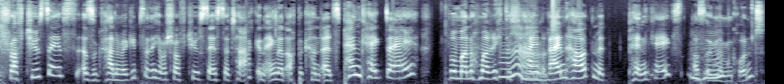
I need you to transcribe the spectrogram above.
Shroff Tuesday ist, also Karneval gibt es ja nicht, aber Shroff Tuesday ist der Tag, in England auch bekannt als Pancake Day, wo man nochmal richtig Ah. rein, reinhaut mit Pancakes, aus Mhm. irgendeinem Grund,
